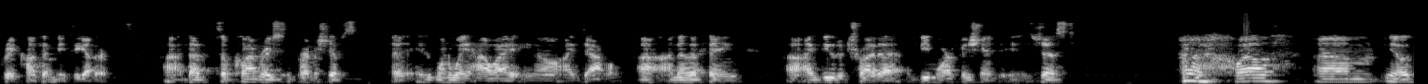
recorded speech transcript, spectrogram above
great content made together. Uh, that, so collaborations and partnerships uh, is one way how I, you know, I dabble. Uh, another thing uh, I do to try to be more efficient is just, well, um, you know,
